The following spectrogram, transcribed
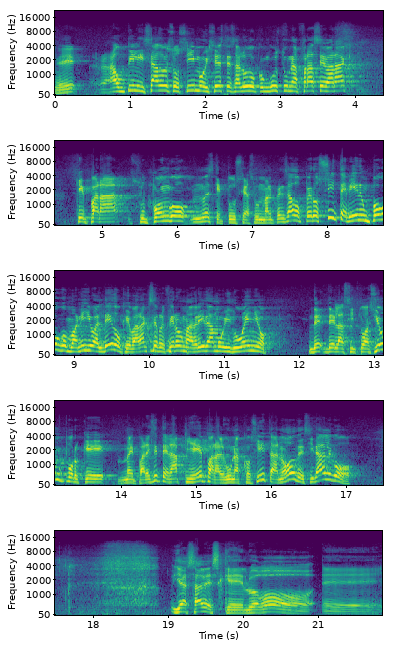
Eh, ha utilizado, eso sí, Moisés, te saludo con gusto, una frase, Barak, que para, supongo, no es que tú seas un mal pensado, pero sí te viene un poco como anillo al dedo que Barak se refiere a un Madrid amo y dueño de, la situación, porque me parece te da pie para alguna cosita, ¿no? Decir algo. Ya sabes que luego eh,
